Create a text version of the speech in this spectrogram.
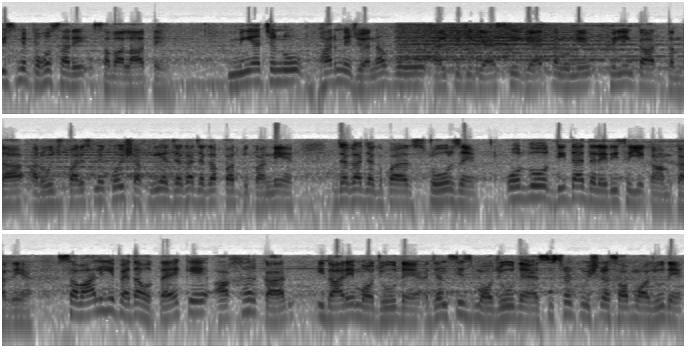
इसमें बहुत सारे सवालत हैं। मियाँ चन्नू भर में जो है ना, वो एलपीजी गैस की गैर कानूनी फिलिंग का धंधा अरूज पर। इसमें कोई शक नहीं है जगह जगह पर दुकानें हैं जगह जगह पर स्टोर्स हैं, और वो दीदा दलेरी से ये काम कर रहे हैं। सवाल ये पैदा होता है कि आखिरकार इदारे मौजूद हैं एजेंसीज मौजूद हैं असिस्टेंट कमिश्नर साहब मौजूद हैं,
